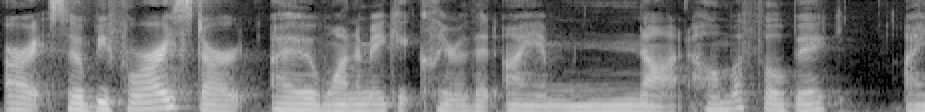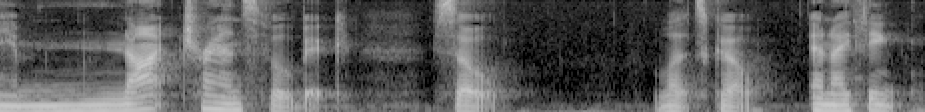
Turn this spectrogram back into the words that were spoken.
All right, so before I start, I want to make it clear that I am not homophobic. I am not transphobic. So let's go. And I think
